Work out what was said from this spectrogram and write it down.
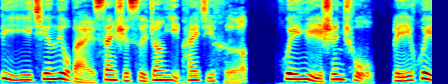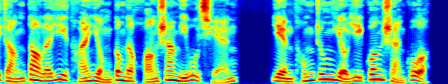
第一千六百三十四章一拍即合。灰域深处，李会长到了一团涌动的黄沙迷雾前，眼瞳中有一光闪过。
